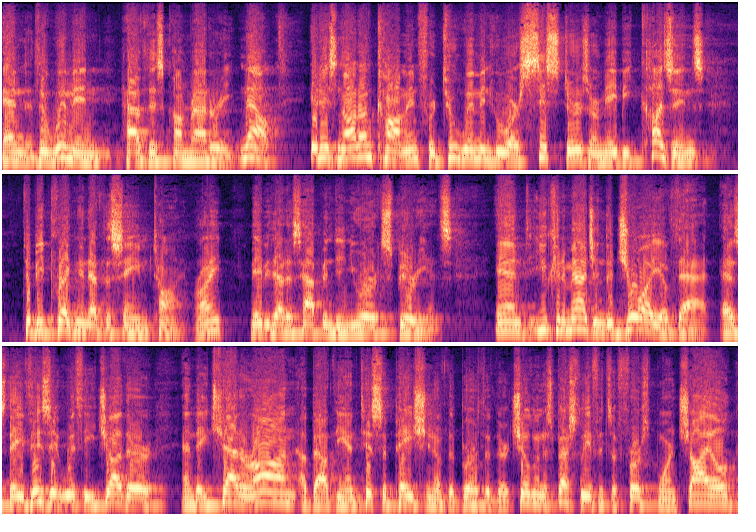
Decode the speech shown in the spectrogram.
And the women have this camaraderie. Now, it is not uncommon for two women who are sisters or maybe cousins to be pregnant at the same time, right? Maybe that has happened in your experience. And you can imagine the joy of that as they visit with each other and they chatter on about the anticipation of the birth of their children, especially if it's a firstborn child.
